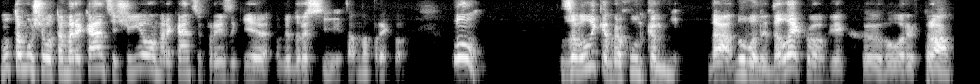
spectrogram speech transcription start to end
Ну тому що от американці чи є у американців ризики від Росії, там, наприклад. Ну за великим рахунком, ні. Да, ну вони далеко, як е, говорив Трамп.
